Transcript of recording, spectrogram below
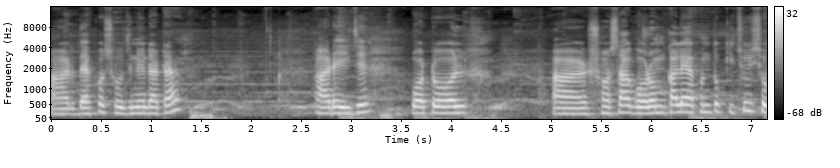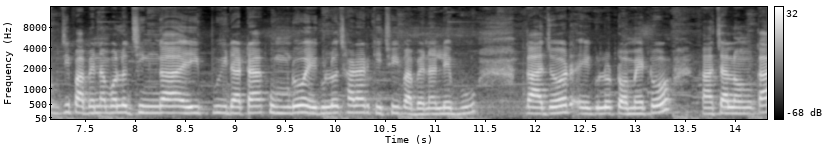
আর দেখো সজনে ডাঁটা। আর এই যে পটল আর শশা গরমকালে এখন তো কিছুই সবজি পাবে না। বলো ঝিঙ্গা, এই পুঁই ডাঁটা, কুমড়ো, এগুলো ছাড়া আর কিছুই পাবে না। লেবু, গাজর, এগুলো টমেটো, কাঁচা লঙ্কা,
